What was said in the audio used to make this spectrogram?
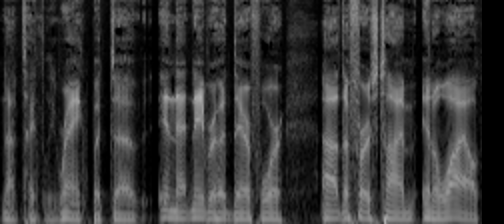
not technically ranked, but uh, in that neighborhood there for uh, the first time in a while.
